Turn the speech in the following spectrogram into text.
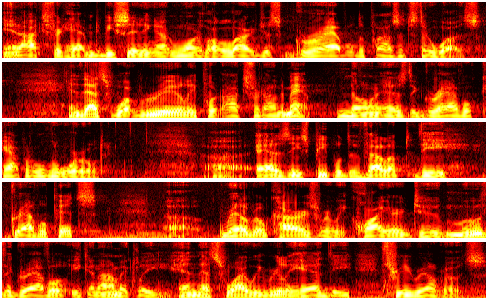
And Oxford happened to be sitting on one of the largest gravel deposits there was. And that's what really put Oxford on the map, known as the gravel capital of the world. Uh, as these people developed the gravel pits, uh, railroad cars were required to move the gravel economically, and that's why we really had the three railroads.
